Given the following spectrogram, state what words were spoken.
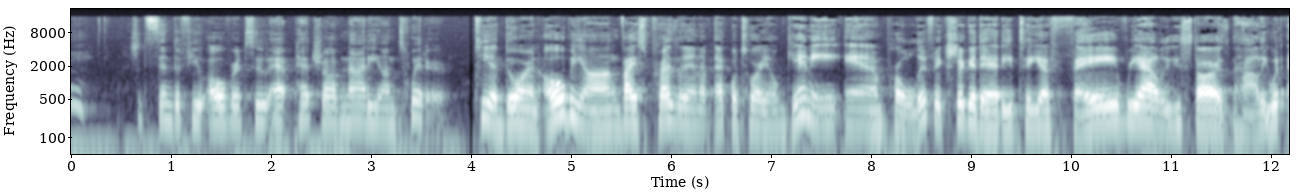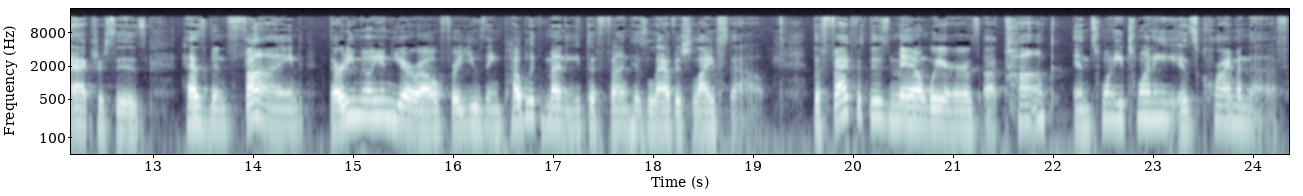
Hmm. Should send a few over to at Petrov Nadi on Twitter. Teodorin Obiang, Vice President of Equatorial Guinea and prolific sugar daddy to your fave reality stars and Hollywood actresses, has been fined 30 million euro for using public money to fund his lavish lifestyle. The fact that this man wears a conch in 2020 is crime enough.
